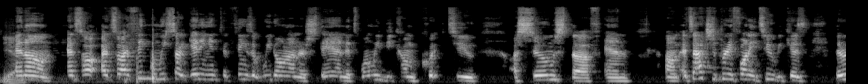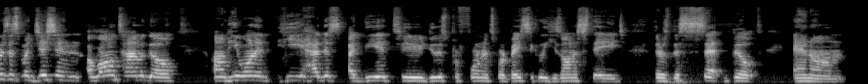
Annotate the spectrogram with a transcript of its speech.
yeah. And um and so and so I think when we start getting into things that we don't understand, it's when we become quick to assume stuff. And um, it's actually pretty funny too because there was this magician a long time ago. Um, he wanted he had this idea to do this performance where basically he's on a stage. There's this set built, and um,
